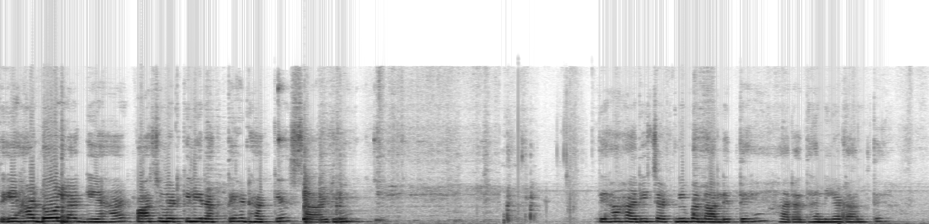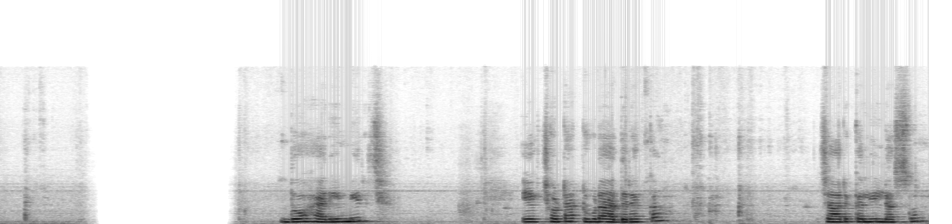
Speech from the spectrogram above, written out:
तो यहाँ डोल लग गया है। पाँच मिनट के लिए रखते हैं ढक के साइड में। तो यहाँ हरी चटनी बना लेते हैं। हरा धनिया डालते हैं। दो हरी मिर्च। एक छोटा टुकड़ा अदरक का। चार कली लहसुन।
